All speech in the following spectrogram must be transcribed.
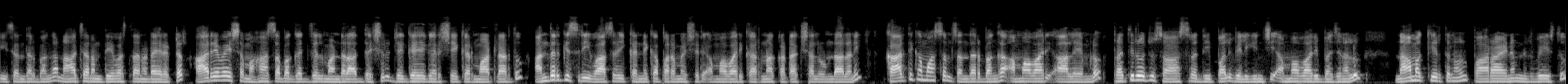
ఈ సందర్భంగా నాచారం దేవస్థాన డైరెక్టర్ ఆర్యవైశ్య మహాసభ గజ్వెల్ మండల అధ్యక్షులు జగ్గయ్య గారి శేఖర్ మాట్లాడుతూ అందరికీ శ్రీ వాసవి కన్యక పరమేశ్వరి అమ్మవారి కరుణా కటాక్షాలు ఉండాలని కార్తీక మాసం సందర్భంగా అమ్మవారి ఆలయంలో ప్రతిరోజు సహస్ర దీపాలు వెలిగించి అమ్మవారి భజనలు నామకీర్తనలు పారాయణం నిర్వహిస్తూ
